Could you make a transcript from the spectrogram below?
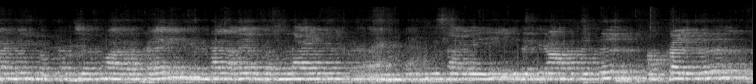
வேண்டும் டாக்டர் ஜெயக்குமார் அவர்களை என்றால் அவர் இந்த முன்னாள் சாலையில் இந்த கிராமத்துக்கு மக்களுக்கு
